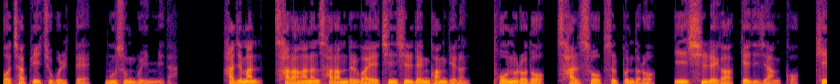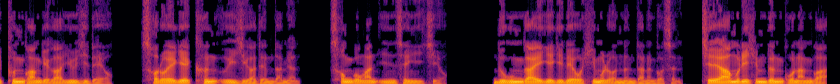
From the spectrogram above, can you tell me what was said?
어차피 죽을 때 무승부입니다. 하지만 사랑하는 사람들과의 진실된 관계는 돈으로도 살 수 없을 뿐더러 이 신뢰가 깨지지 않고 깊은 관계가 유지되어 서로에게 큰 의지가 된다면 성공한 인생이지요. 누군가에게 기대어 힘을 얻는다는 것은 제 아무리 힘든 고난과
